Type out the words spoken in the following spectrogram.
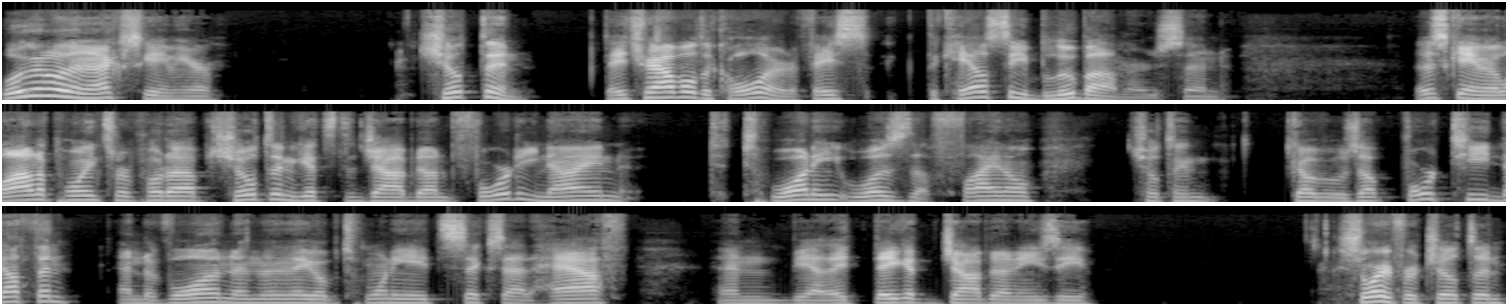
we'll go to the next game here. Chilton they travel to Kohler to face the KLC Blue Bombers and this game a lot of points were put up. Chilton gets the job done 49 to 20 was the final. Chilton goes up 14 nothing, end of one, and then they go up 28 6 at half. And yeah, they, they get the job done easy. Sorry for Chilton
